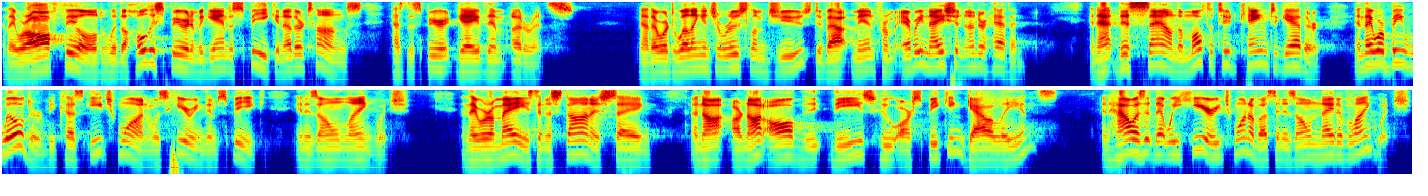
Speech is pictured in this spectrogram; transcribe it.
And they were all filled with the Holy Spirit and began to speak in other tongues as the Spirit gave them utterance. Now there were dwelling in Jerusalem Jews, devout men from every nation under heaven. And at this sound the multitude came together, and they were bewildered, because each one was hearing them speak in his own language. And they were amazed and astonished, saying, Are not, are not all these who are speaking Galileans? And how is it that we hear each one of us in his own native language?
